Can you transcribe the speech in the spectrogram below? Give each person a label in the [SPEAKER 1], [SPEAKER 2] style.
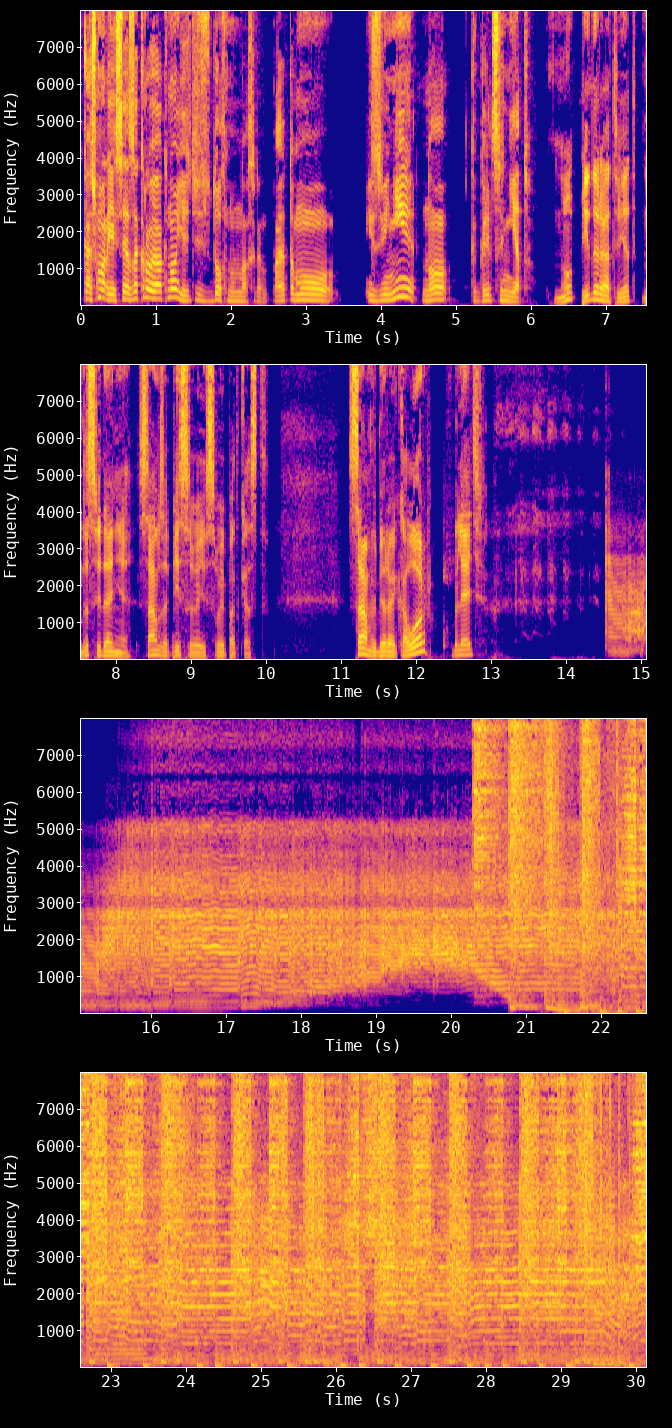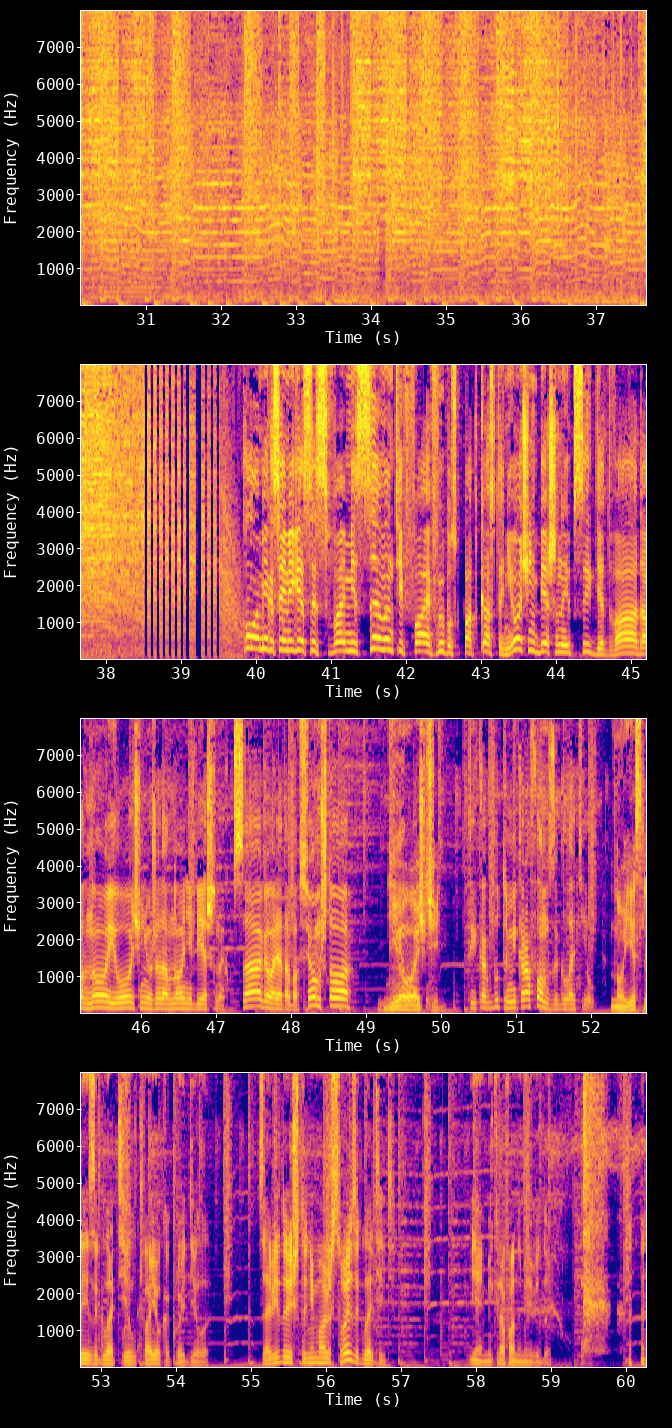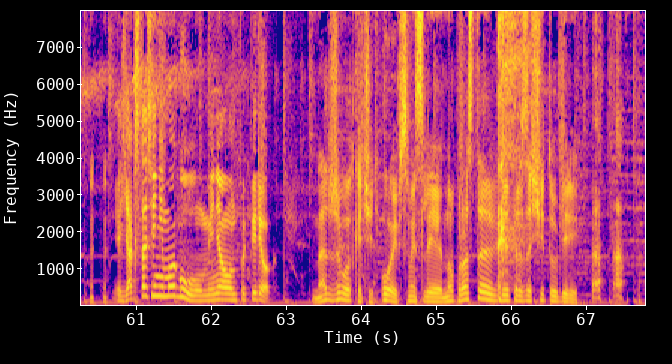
[SPEAKER 1] Кошмар, если я закрою окно, я здесь сдохну нахрен. Поэтому извини, но, как говорится, нет.
[SPEAKER 2] Ну, пидора ответ. До свидания. Сам записывай свой подкаст. Сам выбирай колор, блядь.
[SPEAKER 1] Hello, амигос и амигесы, с вами 75, выпуск подкаста «Не очень бешеные псы», где два давно и очень уже давно не бешеных пса говорят обо всем, что...
[SPEAKER 2] Не, очень.
[SPEAKER 1] Ты как будто микрофон заглотил.
[SPEAKER 2] Но если и заглотил, твое какое дело? Завидуешь, что не можешь свой заглотить? Я микрофон имею в виду.
[SPEAKER 1] Я, кстати, не могу, у меня он поперек.
[SPEAKER 2] Надо живот качать. Ой, в смысле, ну просто ветрозащиту убери.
